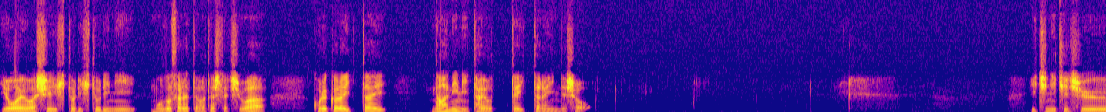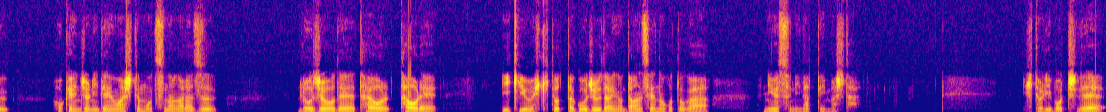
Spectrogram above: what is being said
弱々しい一人一人に戻された私たちは、これから一体何に頼っていったらいいんでしょう？一日中保健所に電話してもつながらず、路上で倒れ、息を引き取った50代の男性のことがニュースになっていました。一人ぼっちで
